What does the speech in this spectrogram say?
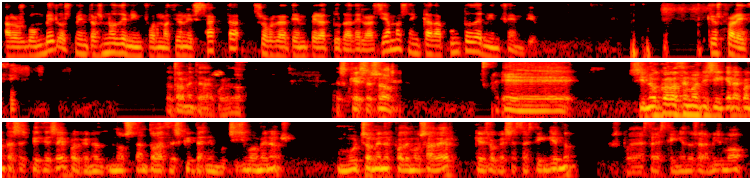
a los bomberos mientras no den información exacta sobre la temperatura de las llamas en cada punto del incendio. ¿Qué os parece? Totalmente de acuerdo. Es que es eso. Eh, si no conocemos ni siquiera cuántas especies hay, porque no, están todas descritas ni muchísimo menos, mucho menos podemos saber qué es lo que se está extinguiendo. Pues pueden estar extinguiéndose ahora mismo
